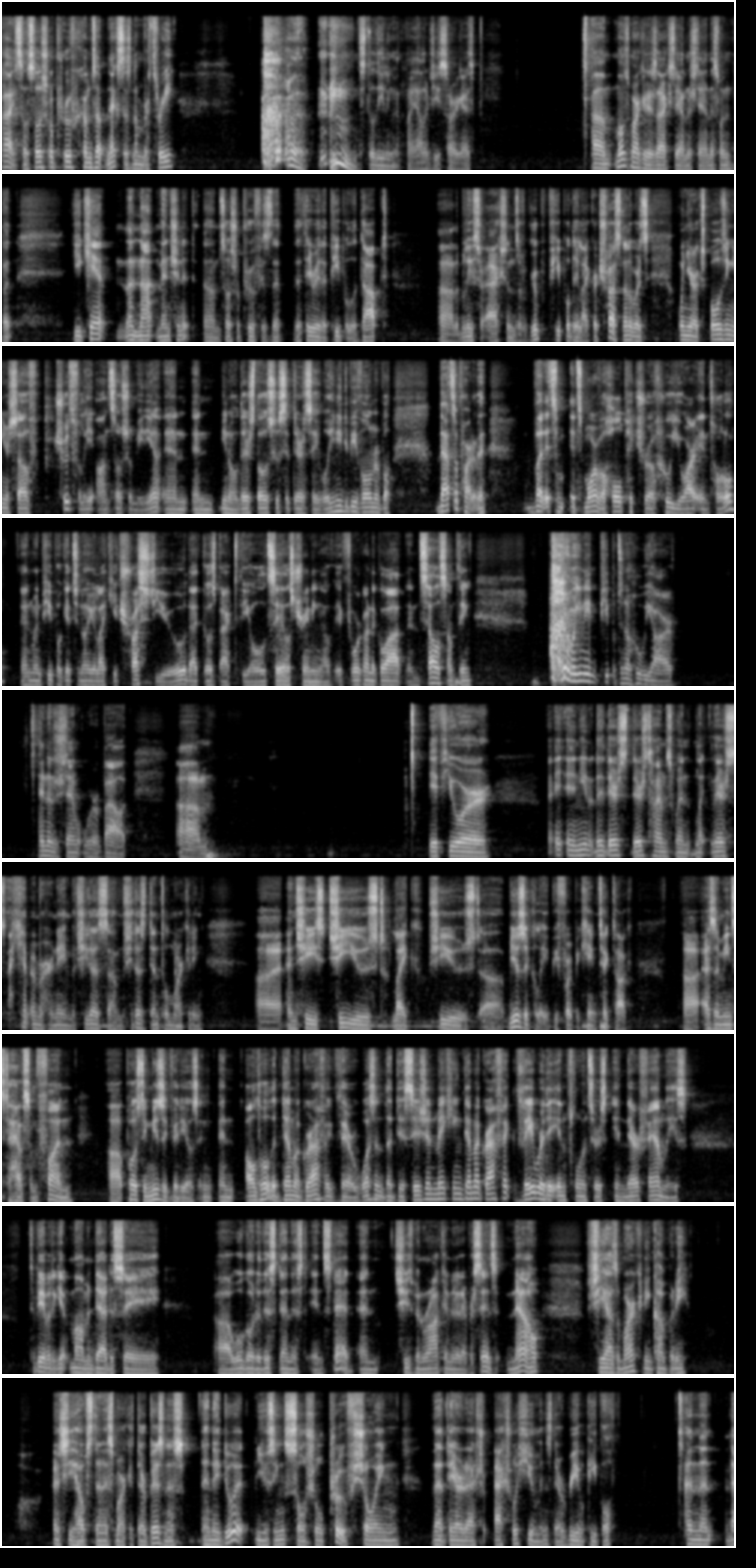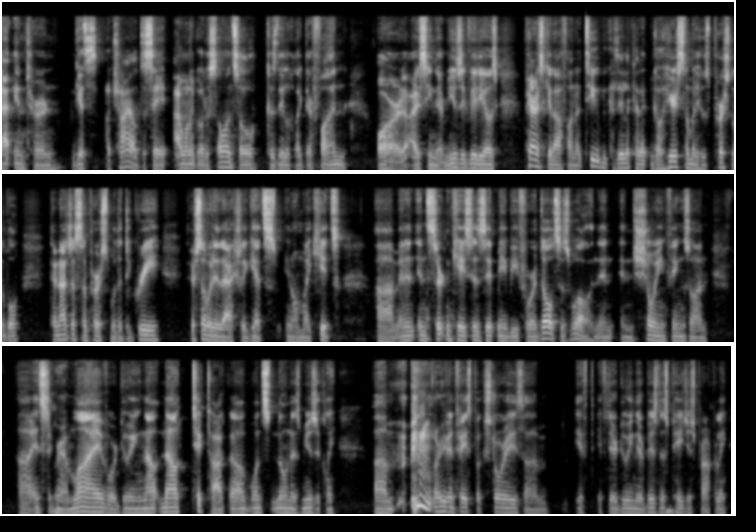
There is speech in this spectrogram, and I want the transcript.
All right. So social proof comes up next as number three. Still dealing with my allergies. Sorry, guys. Um, most marketers actually understand this one, but you can't not mention it. Um, social proof is that the theory that people adopt uh, the beliefs or actions of a group of people they like or trust. In other words, when you're exposing yourself truthfully on social media, and and you know, there's those who sit there and say, "Well, you need to be vulnerable." That's a part of it, but it's it's more of a whole picture of who you are in total. And when people get to know you like you trust you, that goes back to the old sales training of if we're going to go out and sell something, we need people to know who we are and understand what we're about. Um, if you're and, and, you know there's there's times when like there's I can't remember her name, but she does um she does dental marketing. Uh, and she she used like she used uh, Musical.ly before it became TikTok uh, as a means to have some fun, uh, posting music videos. And and although the demographic there wasn't the decision making demographic, they were the influencers in their families to be able to get mom and dad to say, uh, "We'll go to this dentist instead." And she's been rocking it ever since. Now she has a marketing company and she helps dentists market their business. And they do it using social proof, showing that they are actual, actual humans, they're real people. And then that in turn gets a child to say, I want to go to so and so because they look like they're fun, or I've seen their music videos. Parents get off on it too because they look at it and go, here's somebody who's personable. They're not just some person with a degree, they're somebody that actually gets, you know, my kids. Um, and in, in, certain cases, it may be for adults as well, and and, and showing things on uh, Instagram Live or doing now now TikTok, uh, once known as Musical.ly, um, or even Facebook Stories. Um, if if they're doing their business pages properly,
